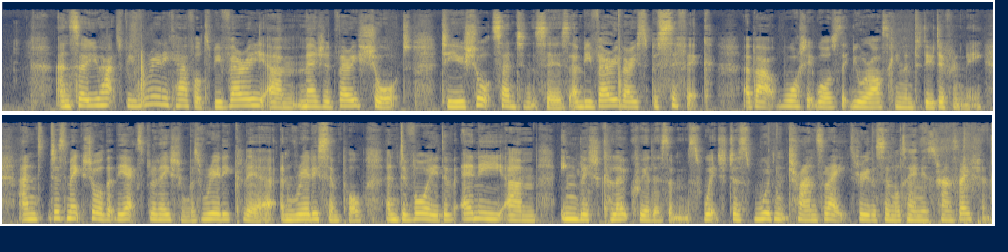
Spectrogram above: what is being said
And so you had to be really careful to be very um, measured, very short, to use short sentences and be very, very specific about what it was that you were asking them to do differently. And just make sure that the explanation was really clear and really simple and devoid of any um, English colloquialisms, which just wouldn't translate through the simultaneous translation.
